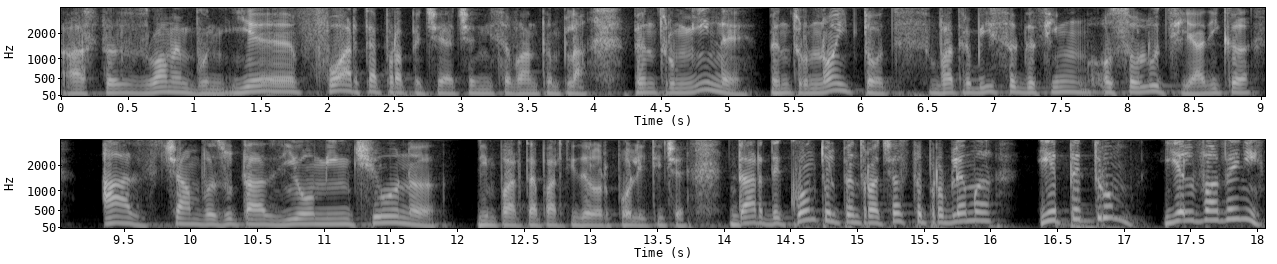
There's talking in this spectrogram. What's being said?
astăzi. Oameni buni, e foarte aproape ceea ce ni se va întâmpla. Pentru mine, pentru noi toți, va trebui să găsim o soluție. Adică azi, ce am văzut azi, e o minciună din partea partidelor politice. Dar de contul pentru această problemă e pe drum. El va veni.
